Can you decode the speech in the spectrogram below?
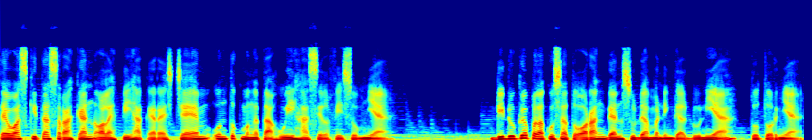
tewas kita serahkan oleh pihak RSCM untuk mengetahui hasil visumnya. Diduga pelaku satu orang dan sudah meninggal dunia, tuturnya.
